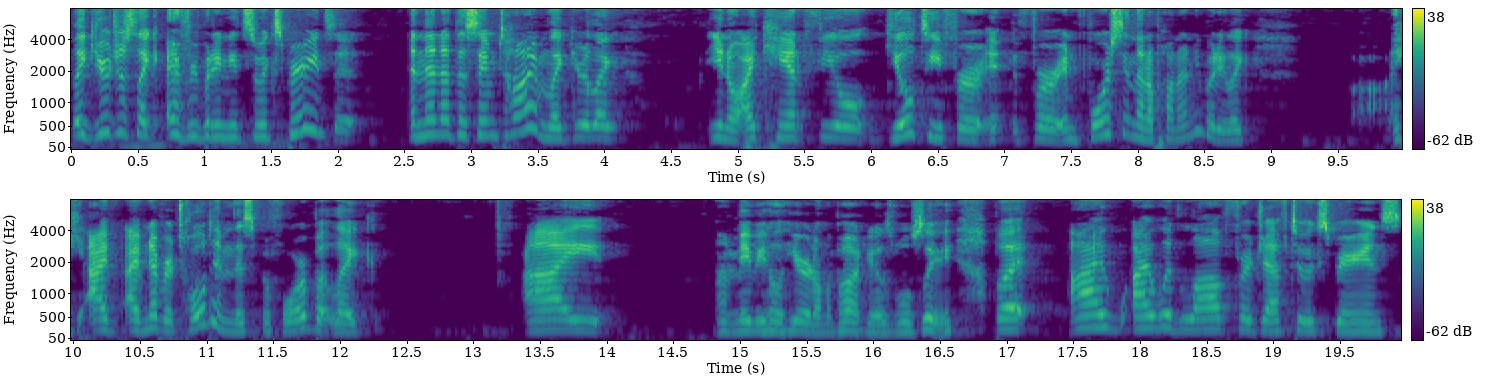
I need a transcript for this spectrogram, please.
like you're just like everybody needs to experience it. And then at the same time, like you're like, you know, I can't feel guilty for for enforcing that upon anybody. Like, I, I've I've never told him this before, but like, I uh, maybe he'll hear it on the podcast. We'll see. But I I would love for Jeff to experience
